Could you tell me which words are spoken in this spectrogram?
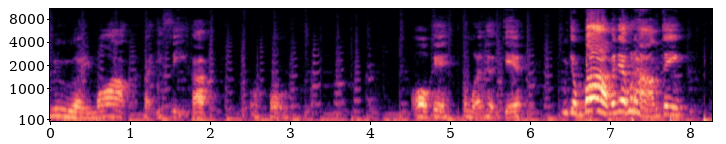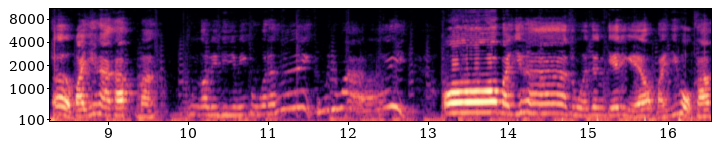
เหนื่อยมากใบที่สี่ครับโอ้โหโอเคสมุดอัญเชิญเกรฟ มึงจะบ้าไหมเนี่ยกูถามจริง เออใบที่ห้าครับมา มึงเอาดีๆอย่างนี้กูก็ได้ กูไม่ได้ว่าอะไร โอ้ใบที่ห้าสมุดอัญเชิญเกรฟอีกแล้วใบที่หกครับ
